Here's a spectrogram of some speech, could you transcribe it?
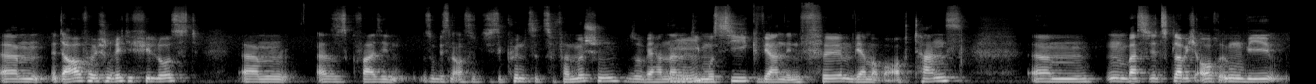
Ähm, darauf habe ich schon richtig viel Lust. Ähm, also es ist quasi so ein bisschen auch so diese Künste zu vermischen. So, wir haben dann mhm. die Musik, wir haben den Film, wir haben aber auch Tanz. Ähm, was jetzt, glaube ich, auch irgendwie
